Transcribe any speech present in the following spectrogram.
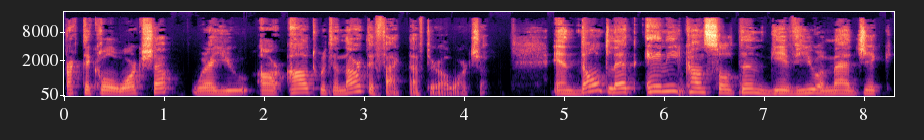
practical workshop where you are out with an artifact after a workshop. And don't let any consultant give you a magic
